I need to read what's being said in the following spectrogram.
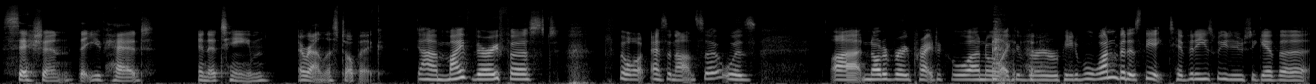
session that you've had in a team around this topic? Um, my very first thought as an answer was uh, not a very practical one or like a very repeatable one, but it's the activities we do together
